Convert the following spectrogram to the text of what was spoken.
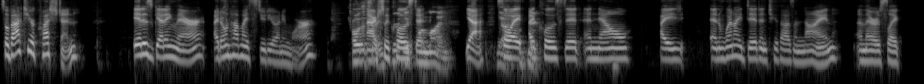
so back to your question it is getting there. I don't have my studio anymore. Oh, that's I actually closed it. Online. Yeah. yeah. So I, okay. I closed it and now I, and when I did in 2009, and there's like,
